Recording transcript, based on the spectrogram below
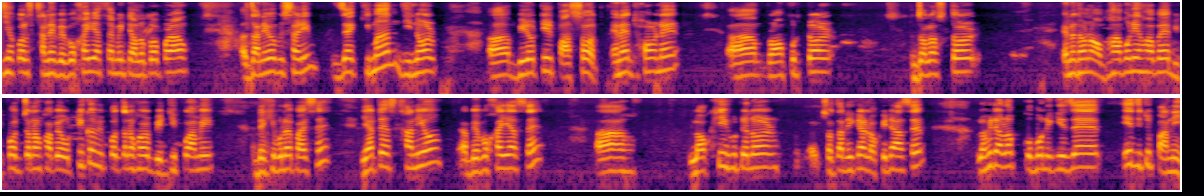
যিসকল স্থানীয় ব্যৱসায়ী আছে আমি তেওঁলোকৰ পৰাও জানিব বিচাৰিম যে কিমান দিনৰ বিৰতিৰ পাছত এনেধৰণে ব্ৰহ্মপুত্ৰৰ জলস্তৰ এনেধৰণৰ অভাৱনীয়ভাৱে বিপদজনকভাৱে অতিকৈ বিপদজনকভাৱে বৃদ্ধি পোৱা আমি দেখিবলৈ পাইছে। ইয়াতে স্থানীয় ব্যৱসায়ী আছে লক্ষী হোটেলৰ স্বত্বাধিকাৰ লক্ষিতা আছে। লক্ষিতা অলপ ক'ব নেকি যে এই যিটো পানী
